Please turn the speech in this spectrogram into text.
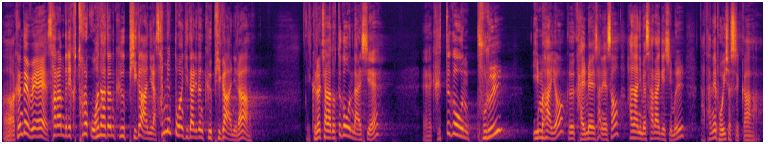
아, 그런데 왜 사람들이 그토록 원하던 그 비가 아니라 3년 동안 기다리던 그 비가 아니라 그렇지 않아도 뜨거운 날씨에 그 뜨거운 불을 임하여 그 갈멜산에서 하나님의 살아계심을 나타내 보이셨을까?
